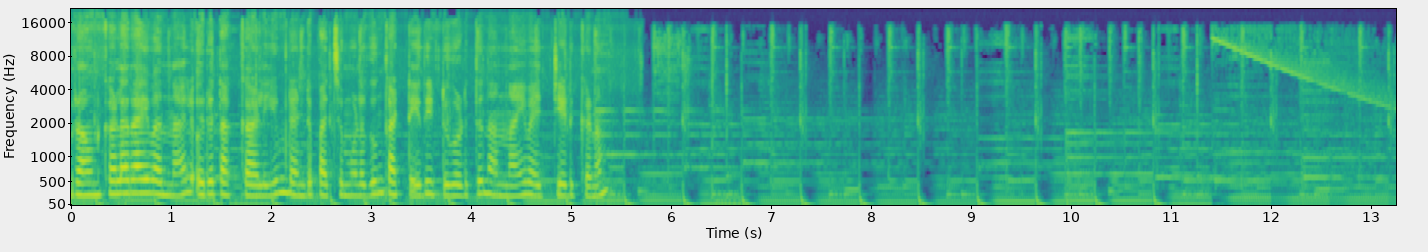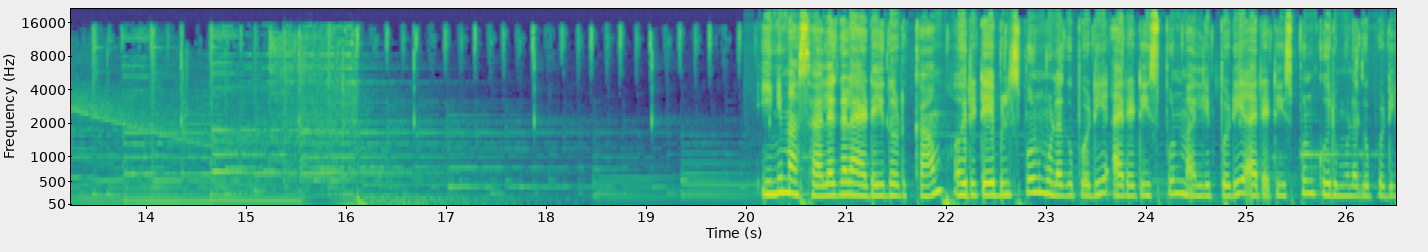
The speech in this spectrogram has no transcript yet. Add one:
ബ്രൗൺ കളറായി വന്നാൽ ഒരു തക്കാളിയും രണ്ട് പച്ചമുളകും കട്ട് ചെയ്ത് ഇട്ട് കൊടുത്ത് നന്നായി വഴറ്റിയെടുക്കണം. ഇനി മസാലകൾ ആഡ് ചെയ്ത് കൊടുക്കാം ഒരു ടേബിൾ സ്പൂൺ മുളക് പൊടി അര ടീസ്പൂൺ മല്ലിപ്പൊടി അര ടീസ്പൂൺ കുരുമുളക് പൊടി.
